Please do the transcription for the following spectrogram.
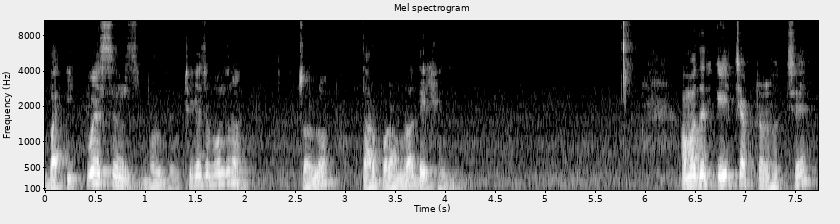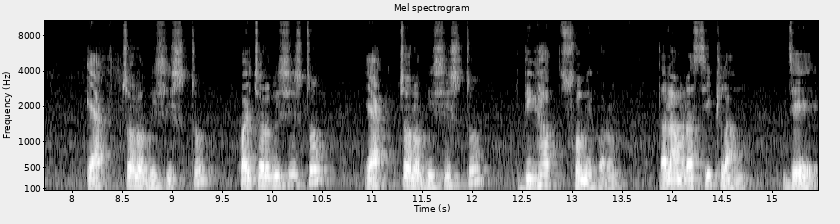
বা ইকুয়েশনস বলব। ঠিক আছে বন্ধুরা? চলো, তারপর আমরা দেখে নিই। আমাদের এই চ্যাপ্টার হচ্ছে এক চল বিশিষ্ট, কয় চল বিশিষ্ট? এক চল বিশিষ্ট দ্বিঘাত সমীকরণ। তাহলে আমরা শিখলাম যে,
